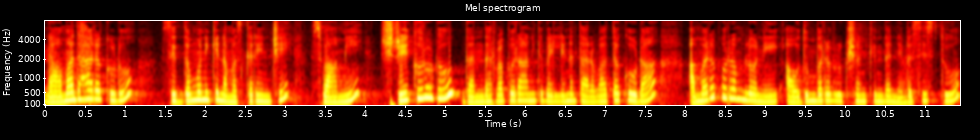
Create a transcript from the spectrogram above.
నామధారకుడు సిద్ధమునికి నమస్కరించి స్వామి శ్రీగురుడు గంధర్వపురానికి వెళ్ళిన తర్వాత కూడా అమరపురంలోని ఔదుంబర వృక్షం కింద నివసిస్తూ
